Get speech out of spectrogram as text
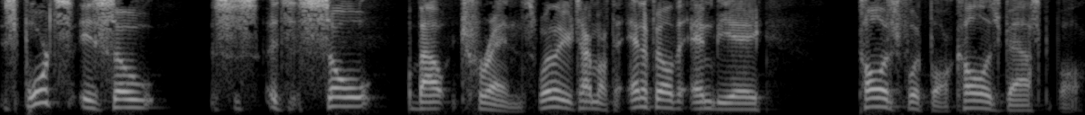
sports is so it's so about trends. Whether you're talking about the NFL, the NBA, college football, college basketball.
